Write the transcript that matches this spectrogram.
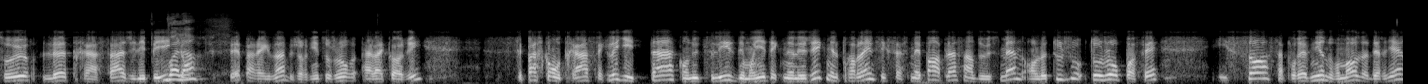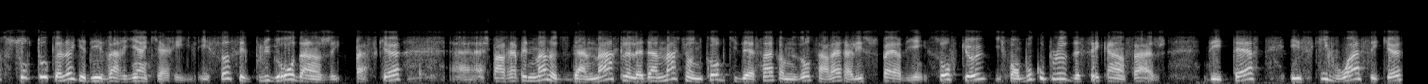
sur le traçage. Et les pays qui ont du succès, par exemple, je reviens toujours à la Corée, c'est parce qu'on trace. Fait que là, il est temps qu'on utilise des moyens technologiques, mais le problème, c'est que ça se met pas en place en deux semaines. On l'a toujours, toujours pas fait. Et ça, ça pourrait venir nous remordre derrière, surtout que là, il y a des variants qui arrivent. Et ça, c'est le plus gros danger. Parce que, euh, je parle rapidement du Danemark. le Danemark, ils ont une courbe qui descend comme nous autres, ça a l'air aller super bien. Sauf qu'eux, ils font beaucoup plus de séquençage des tests. Et ce qu'ils voient, c'est que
